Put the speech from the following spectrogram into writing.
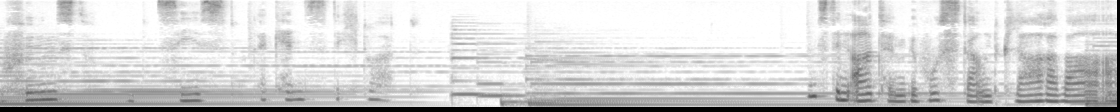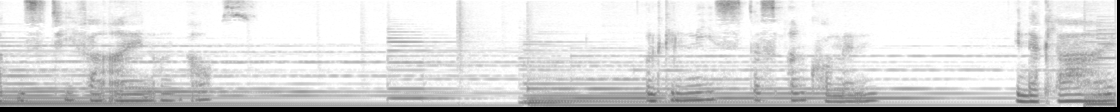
Du fühlst und siehst und erkennst dich dort. Nimmst den Atem bewusster und klarer wahr, atmest tiefer ein und und genieß das Ankommen in der Klarheit,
